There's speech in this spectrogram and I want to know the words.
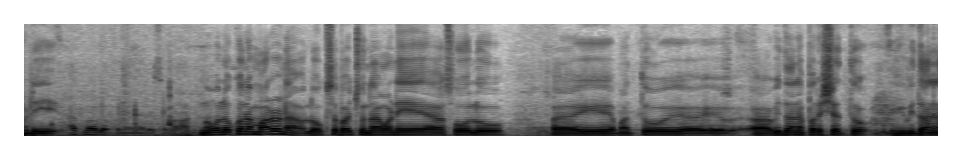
ನೋಡಿ ಆತ್ಮಾವಲೋಕನ ಆತ್ಮಾವಲೋಕನ ಮಾಡೋಣ. ಲೋಕಸಭಾ ಚುನಾವಣೆಯ ಸೋಲು ಈ ಮತ್ತು ವಿಧಾನ ಪರಿಷತ್ತು. ಈ ವಿಧಾನ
